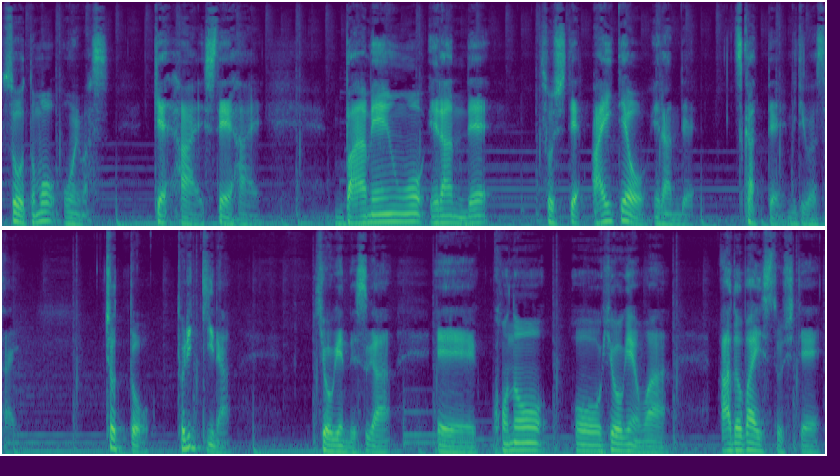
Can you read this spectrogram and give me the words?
そうとも思います。get high, stay high 場面を選んでそして相手を選んで使ってみてください。ちょっとトリッキーな表現ですが、えー、この表現はアドバイスとして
